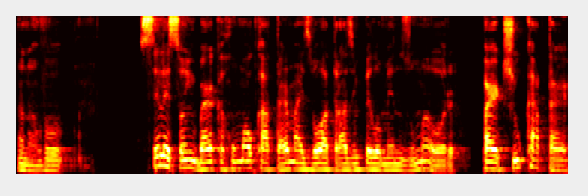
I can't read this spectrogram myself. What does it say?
Não, não, vou. Seleção embarca rumo ao Catar, mas voo atrasa em pelo menos uma hora. Partiu Catar.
